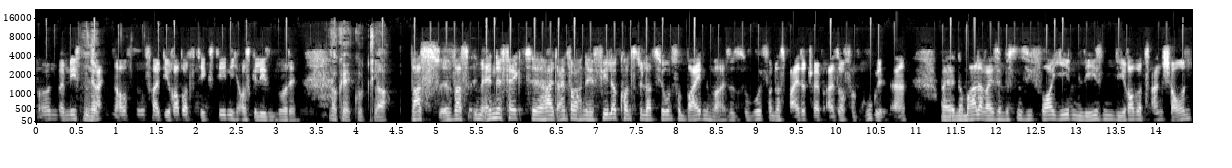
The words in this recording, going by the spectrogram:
und beim nächsten ja. Seitenaufruf halt die Robots.txt nicht ausgelesen wurde. Okay, gut, klar. Was, was im Endeffekt äh, halt einfach eine Fehlerkonstellation von beiden war, also sowohl von der Spider-Trap als auch von Google. Ja? Weil normalerweise müssen sie vor jedem Lesen die Robots anschauen.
